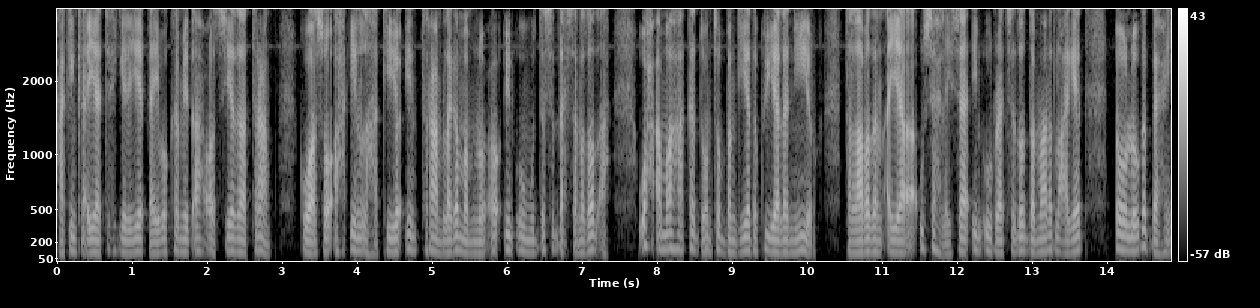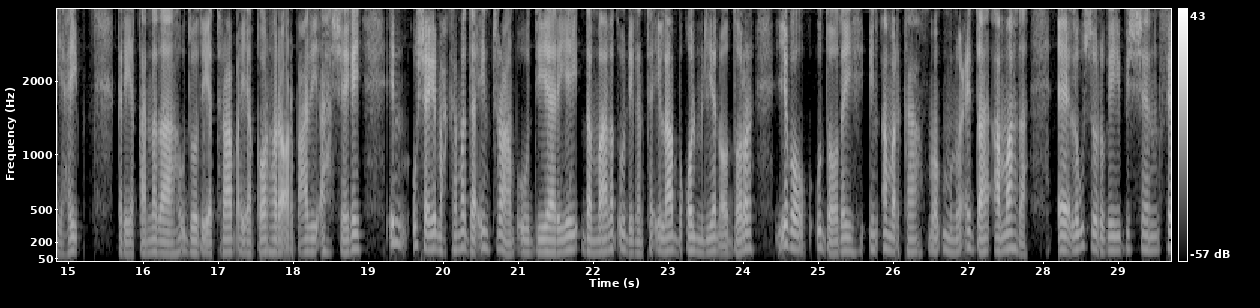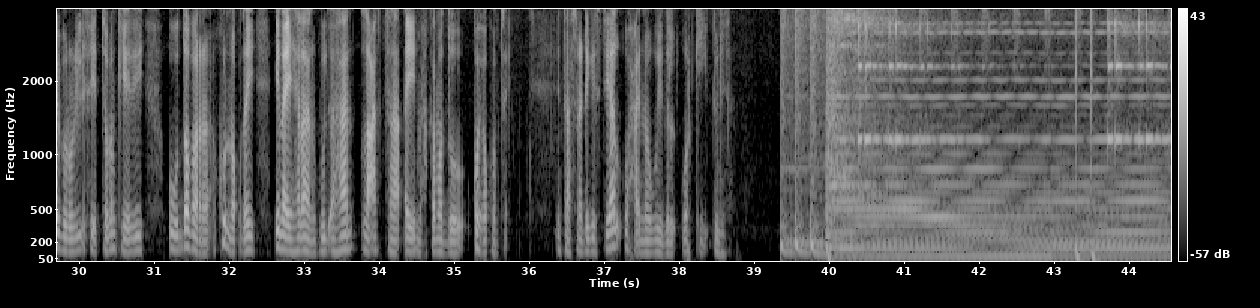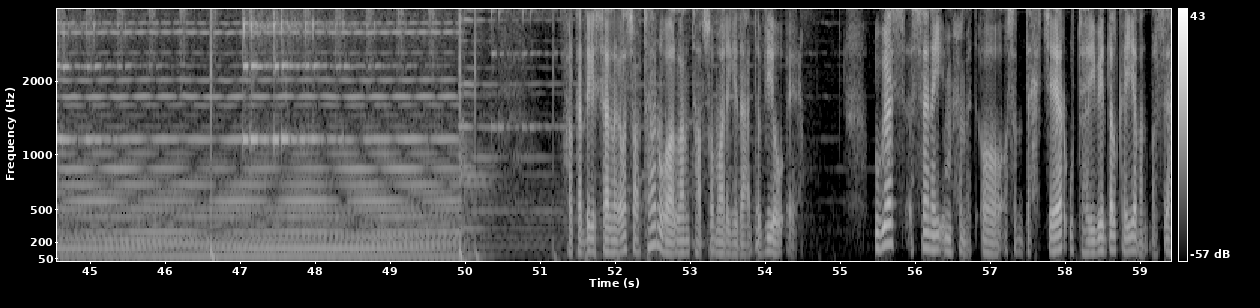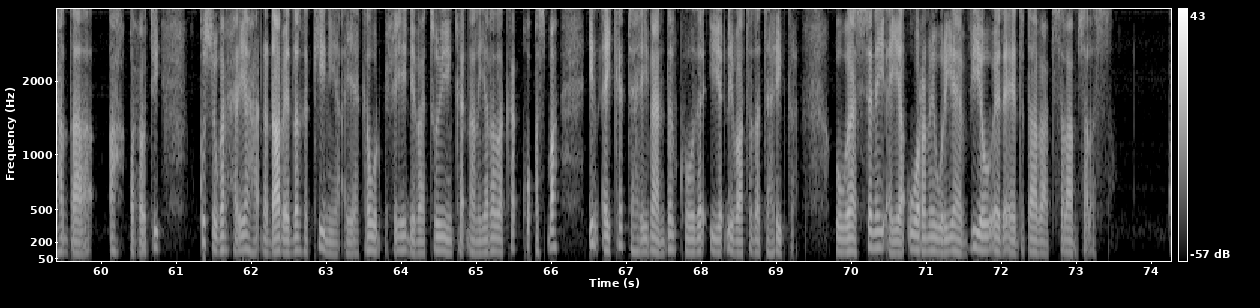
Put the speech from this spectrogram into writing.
xaakinka ayaa tixgeliyey qaybo ka mid ah codsiyada trump kuwaasoo ah in la hakiyo in trump laga mamnuuco in uu muddo saddex sannadood ah wax amaaha ka doonto bangiyada ku yaalla new york. Tallaabadan ayaa u sahlaysa in uu raadsado damaanad lacageed oo looga baahan yahay. Garyaqaanada u doodaya trump ayaa goor hore arbacadii ah sheegay in u sheegay maxkamadda in trump uu diyaariyey damaanad u dhiganta ilaa boqol milyan oo dollar iyagoo u dooday in amarka mamnuucidda amaahda ee lagu soo rogay bishan february keedii uu dabar ku noqday inay helaan guud ahaan lacagta ay maxkamaddu ku xukuntay. Intaasna dhegeystayaal waxaa inoogu hidil warkii dunida. Halkaad dhegeystayaal nagala socotaan waa laantaaf soomaaliga idaacadda v o a ugaas sanay maxamed oo saddex jeer u tahriibay dalka yemen balse hadda ah qaxooti ku sugan xeryaha dhadhaab ee dalka kenya ayaa ka warbixiyey dhibaatooyinka dhallinyarada ku qasba in ay ka tahriibaan dalkooda iyo dhibaatada tahriibka. Ugaas sanay ayaa u waramay wariyaha v o eda ee dhadhaab cabdisalaam salas.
